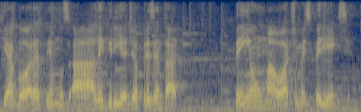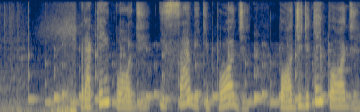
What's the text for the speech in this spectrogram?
que agora temos a alegria de apresentar. Tenham uma ótima experiência. Para quem pode e sabe que pode, pode de quem pode.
